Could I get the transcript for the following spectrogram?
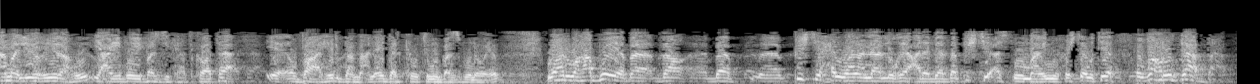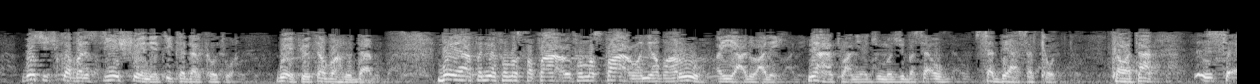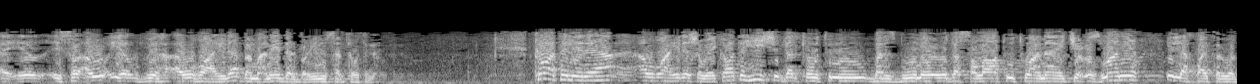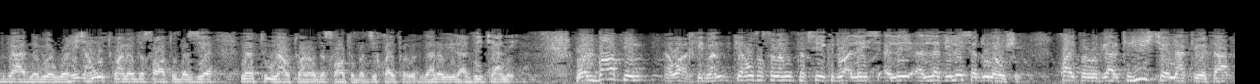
اما ليغيره يعني بوي بزكات كواتا ظاهر بمعنى دركوتن بزبونويا وهروها بويا ب بشتي حيوان لا لغة عربية بشتي اسمه ما وحشتوتي ظهر الدابة بوشي شكا برستي شوينيتي كدركوتوا بوي في ظهر الدابة بويا فلما فما استطاعوا فما استطاعوا أن يظهروه اي يعلوا عليه نعت يعني اجوا مجبس أو كواتا أو أو ظاهرة بمعنى دربرين سركوتنا كواتا ليريا أو ظاهرة شوي كواتا هيش دركوتن برزبون ودا صلاة وتوانا عزمانية. إلا خواي پروردگار نبي وهيج هم توانا ودا صلاة برزية. لا تمنع توانا ودا صلاة برزية. خواي پروردگار إلى دي كاني والباطن أو أخيرا في الله صلى الله تفسير كدواء ليس الذي ليس دونه شيء خواي پروردگار كهيش تينا كيوتا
